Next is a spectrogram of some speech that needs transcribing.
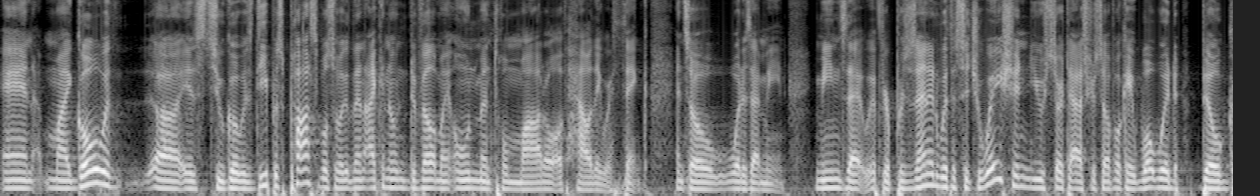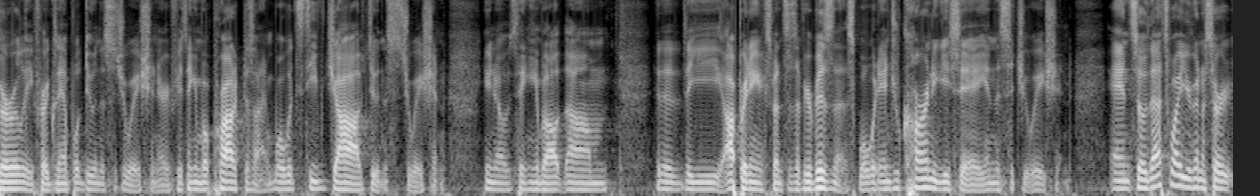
And my goal with uh, is to go as deep as possible so then I can develop my own mental model of how they would think. And so, what does that mean? It means that if you're presented with a situation, you start to ask yourself, okay, what would Bill Gurley, for example, do in this situation? Or if you're thinking about product design, what would Steve Jobs do in this situation? You know, thinking about um, the, the operating expenses of your business. What would Andrew Carnegie say in this situation? And so that's why you're going to start,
